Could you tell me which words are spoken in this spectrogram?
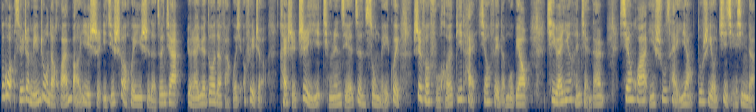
不过，随着民众的环保意识以及社会意识的增加，越来越多的法国消费者开始质疑情人节赠送玫瑰是否符合低碳消费的目标。其原因很简单：鲜花与蔬菜一样，都是有季节性的。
